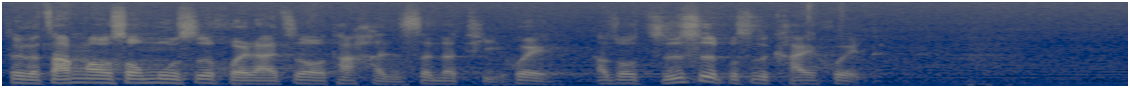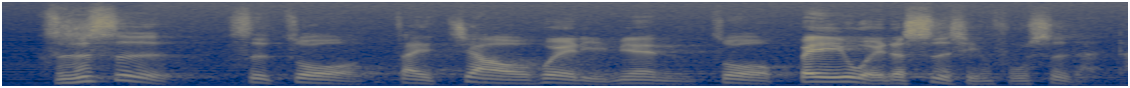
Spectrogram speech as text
这个张茂松牧师回来之后，他很深的体会，他说：“执事不是开会的，执事是做在教会里面做卑微的事情服侍人的。”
